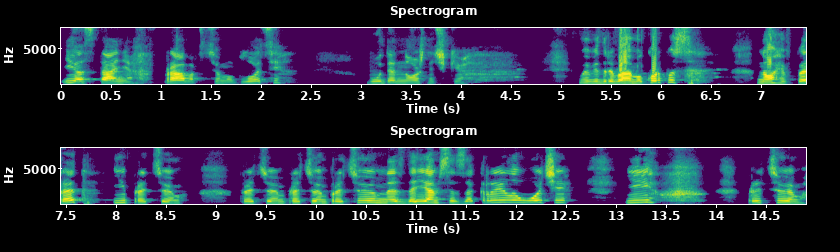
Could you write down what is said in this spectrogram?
І остання вправа в цьому блоці буде ножнички. Ми відриваємо корпус, ноги вперед і працюємо. Працюємо, працюємо, працюємо, не здаємося, закрили очі і працюємо.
